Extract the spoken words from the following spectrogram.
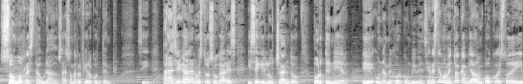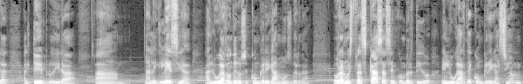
somos restaurados. A eso me refiero con templo, ¿sí? Para llegar a nuestros hogares y seguir luchando por tener eh, una mejor convivencia. En este momento ha cambiado un poco esto de ir al templo, de ir a, a la iglesia, al lugar donde nos congregamos, ¿verdad? Ahora nuestras casas se han convertido en lugar de congregación.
